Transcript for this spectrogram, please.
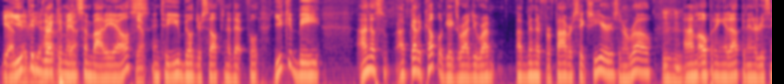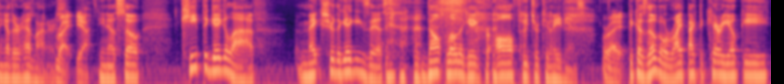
Yeah, you could you recommend yeah. somebody else Yep. until you build yourself into that full. You could be. I know some. I've got a couple of gigs where I do. Where I'm, I've been there for five or six years in a row, and I'm opening it up and introducing other headliners. Mm-hmm. Right. Yeah. You know, so keep the gig alive. Make sure the gig exists. Don't blow the gig for all future comedians Right. because they'll go right back to karaoke.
